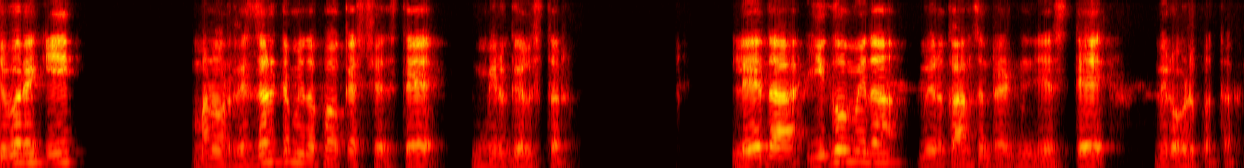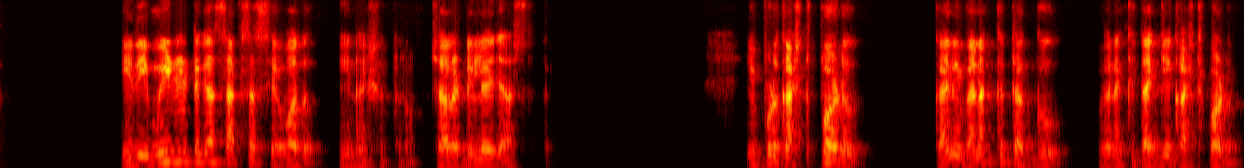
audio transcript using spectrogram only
చివరికి మనం రిజల్ట్ మీద ఫోకస్ చేస్తే మీరు గెలుస్తారు. లేదా ఈగో మీద మీరు కాన్సన్ట్రేషన్ చేస్తే మీరు ఓడిపోతారు. ఇది ఇమీడియట్గా సక్సెస్ ఇవ్వదు ఈ నక్షత్రం. చాలా డిలే చేస్తుంది. ఇప్పుడు కష్టపడు కానీ వెనక్కి తగ్గు. వెనక్కి తగ్గి కష్టపడు.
